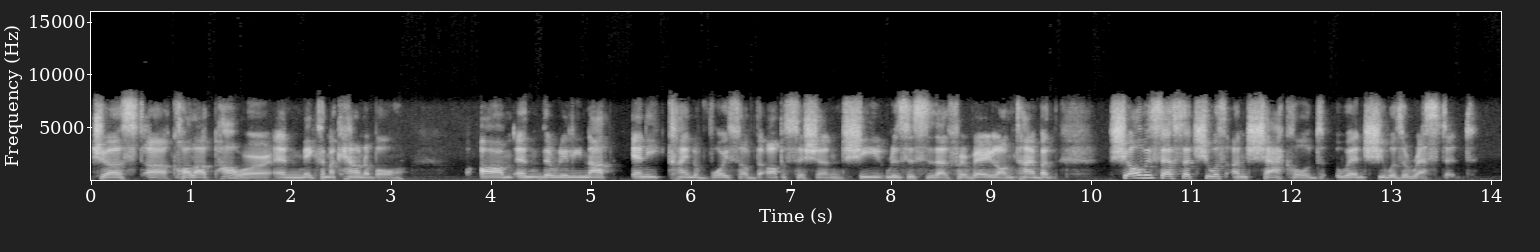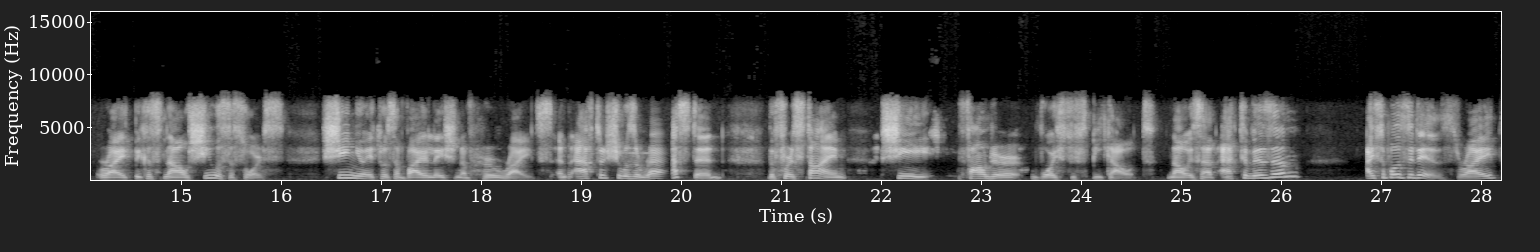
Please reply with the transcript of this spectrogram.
just uh, call out power and make them accountable. Um, and they're really not any kind of voice of the opposition. She resisted that for a very long time, but she always says that she was unshackled when she was arrested, right? Because now she was the source. She knew it was a violation of her rights. And after she was arrested the first time, she found her voice to speak out. Now, is that activism? I suppose it is, right?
